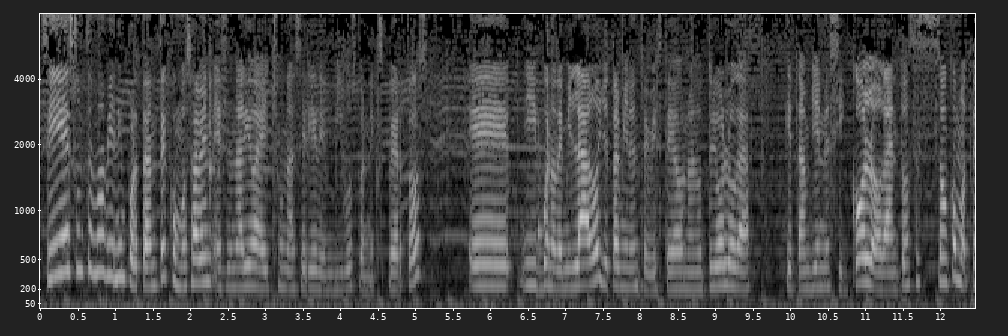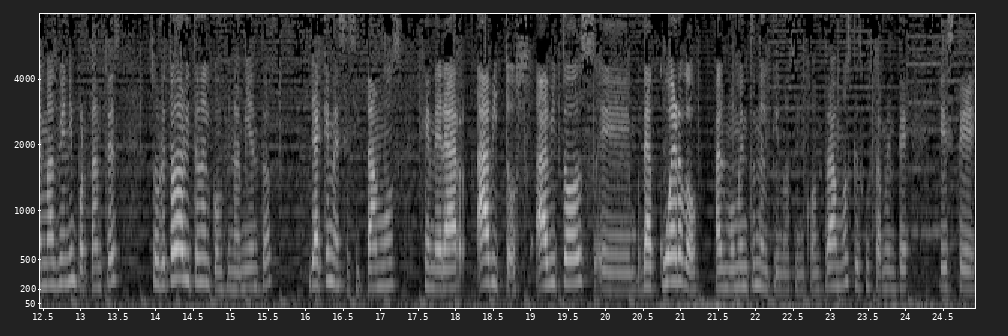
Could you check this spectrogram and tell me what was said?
Sí, es un tema bien importante. Como saben, Escenario ha hecho una serie de en vivos con expertos. Eh, y bueno, de mi lado, yo también entrevisté a una nutrióloga que también es psicóloga. Entonces, son como temas bien importantes, sobre todo ahorita en el confinamiento, ya que necesitamos generar hábitos, hábitos eh, de acuerdo al momento en el que nos encontramos, que es justamente este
